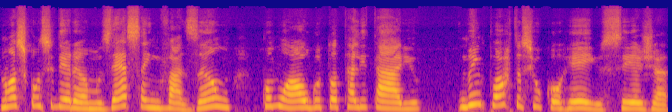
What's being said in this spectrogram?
Nós consideramos essa invasão como algo totalitário. Não importa se o correio seja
